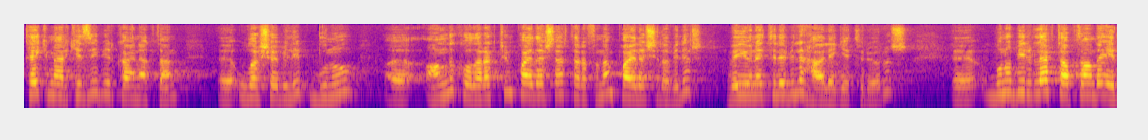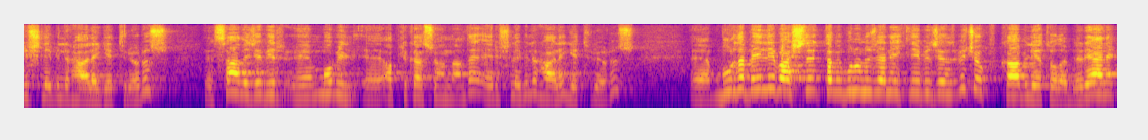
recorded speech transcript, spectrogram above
tek merkezi bir kaynaktan e, ulaşabilip bunu anlık olarak tüm paydaşlar tarafından paylaşılabilir ve yönetilebilir hale getiriyoruz. E, bunu bir laptop'tan da erişilebilir hale getiriyoruz. E, sadece bir mobil aplikasyondan da erişilebilir hale getiriyoruz. Burada belli başlı, tabii bunun üzerine ekleyebileceğimiz birçok kabiliyet olabilir. Yani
